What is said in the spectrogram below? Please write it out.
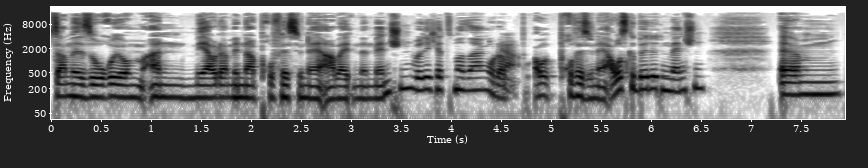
Sammelsorium an mehr oder minder professionell arbeitenden Menschen, würde ich jetzt mal sagen, oder ja. professionell ausgebildeten Menschen. Ähm,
